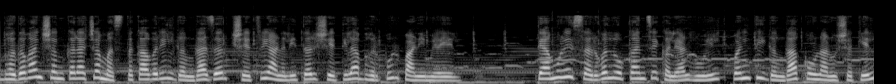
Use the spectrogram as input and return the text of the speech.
भगवान शंकराच्या मस्तकावरील गंगा जर क्षेत्री आणली तर शेतीला भरपूर पाणी मिळेल. त्यामुळे सर्व लोकांचे कल्याण होईल पण ती गंगा कोण आणू शकेल?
